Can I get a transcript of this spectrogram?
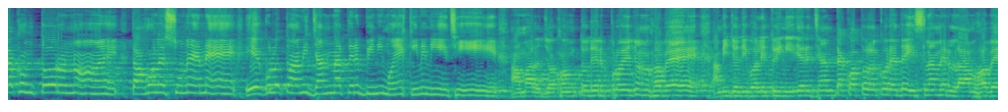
যখন তোর নয় তাহলে শুনে নে এগুলো তো আমি জান্নাতের বিনিময়ে কিনে নিয়েছি। আমার যখন তোদের প্রয়োজন হবে, আমি যদি বলি, তুই নিজের জানটা কতল করে দে, ইসলামের লাভ হবে,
